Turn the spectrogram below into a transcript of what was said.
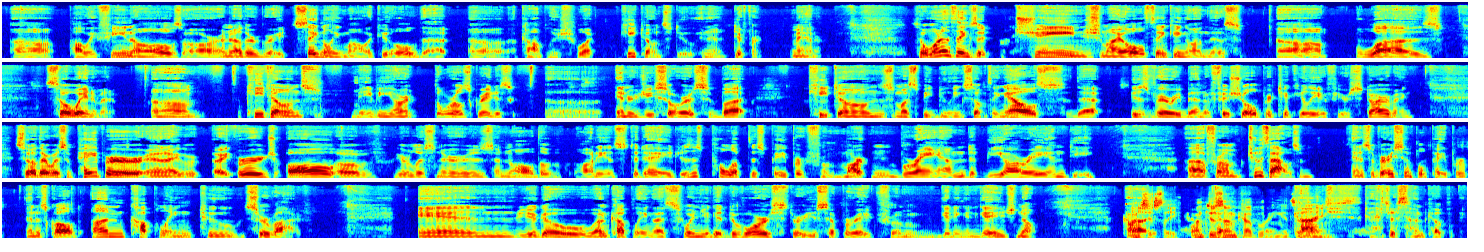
uh, polyphenols are another great signaling molecule that uh, accomplish what ketones do in a different manner. So, one of the things that changed my whole thinking on this uh, was so, wait a minute. Um, ketones maybe aren't the world's greatest uh, energy source, but ketones must be doing something else that is very beneficial, particularly if you're starving. So there was a paper, and I, I urge all of your listeners and all the audience today to just pull up this paper from Martin Brand, B R A N D, uh, from 2000. And it's a very simple paper, and it's called Uncoupling to Survive. And you go, uncoupling, that's when you get divorced or you separate from getting engaged. No. Consciously, uh, conscious uncoupling. It's conscious, a thing. Conscious uncoupling.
